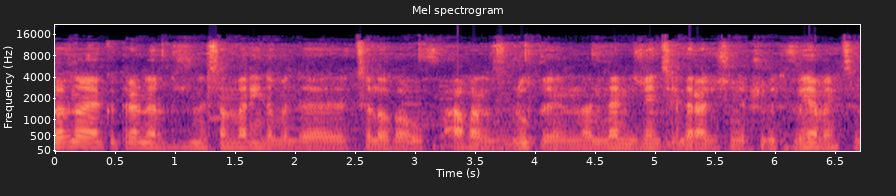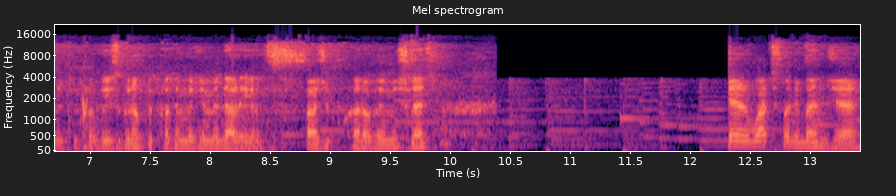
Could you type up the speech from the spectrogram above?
Pewno jako trener drużyny San Marino będę celował w awans z grupy. Na, na nic więcej na razie się nie przygotowujemy. Chcemy tylko wyjść z grupy, potem będziemy dalej w fazie pucharowej myśleć. Nie, łatwo nie będzie.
